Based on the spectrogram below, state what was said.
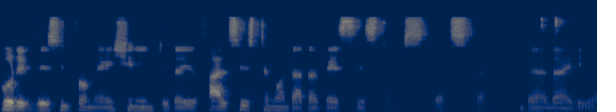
put this information into the file system or database systems. That's the, the, idea.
